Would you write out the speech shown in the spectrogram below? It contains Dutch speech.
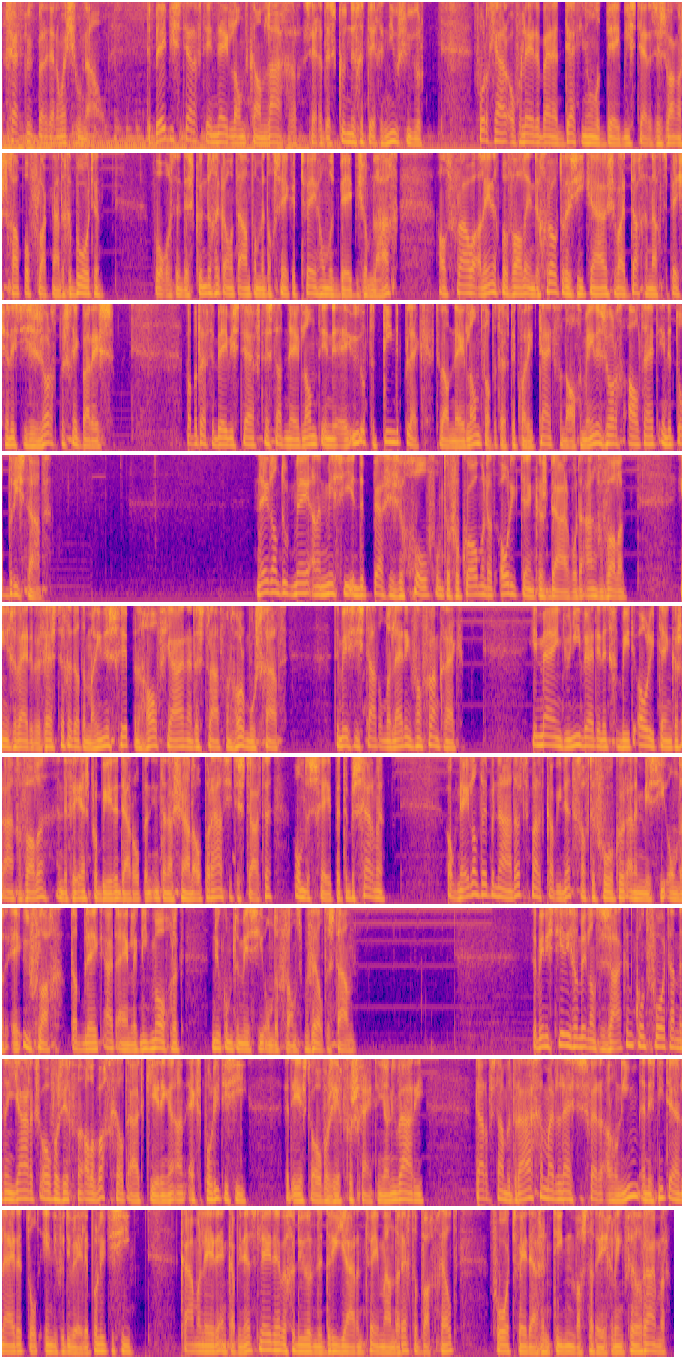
Gert Kluk met het NOS Journaal. De babysterfte in Nederland kan lager, zeggen deskundigen tegen Nieuwsuur. Vorig jaar overleden bijna 1300 baby's tijdens de zwangerschap of vlak na de geboorte. Volgens de deskundigen kan het aantal met nog zeker 200 baby's omlaag... als vrouwen alleen nog bevallen in de grotere ziekenhuizen... waar dag en nacht specialistische zorg beschikbaar is. Wat betreft de babysterfte staat Nederland in de EU op de tiende plek... terwijl Nederland wat betreft de kwaliteit van de algemene zorg... altijd in de top 3 staat. Nederland doet mee aan een missie in de Perzische Golf... om te voorkomen dat olietankers daar worden aangevallen. Ingewijden bevestigen dat een marineschip een half jaar... naar de straat van Hormuz gaat. De missie staat onder leiding van Frankrijk. In mei en juni werden in het gebied olietankers aangevallen... en de VS probeerde daarop een internationale operatie te starten... om de schepen te beschermen. Ook Nederland werd benaderd, maar het kabinet gaf de voorkeur aan een missie onder EU-vlag. Dat bleek uiteindelijk niet mogelijk. Nu komt de missie onder Frans bevel te staan. Het ministerie van Binnenlandse Zaken komt voortaan met een jaarlijks overzicht van alle wachtgelduitkeringen aan ex-politici. Het eerste overzicht verschijnt in januari. Daarop staan bedragen, maar de lijst is verder anoniem... en is niet te herleiden tot individuele politici. Kamerleden en kabinetsleden hebben gedurende drie jaar en twee maanden recht op wachtgeld. Voor 2010 was de regeling veel ruimer.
